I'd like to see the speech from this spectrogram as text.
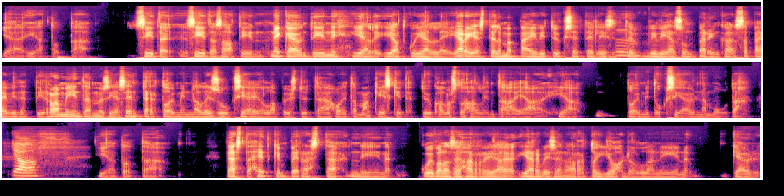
Ja, ja tota, siitä, siitä saatiin ne käyntiin, niin jatkui jälleen järjestelmäpäivitykset, eli sitten mm. Vivian Sundbergin kanssa päivitettiin Ramiin tämmöisiä center-toiminnallisuuksia, joilla pystytään hoitamaan keskitettyä kalustohallintaa ja, ja toimituksia ynnä muuta. Joo. Ja tota, tästä hetken perästä niin Kuivalaisen Harri ja Järvisen Arton johdolla niin käy,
